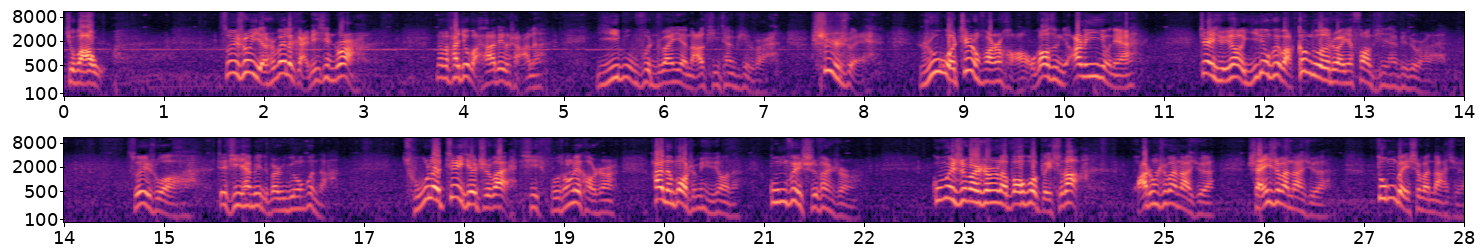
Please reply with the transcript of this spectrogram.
九八五，所以说也是为了改变现状。那么他就把他这个啥呢，一部分专业拿到提前批里边试试水。如果这种方式好，我告诉你，二零一九年。这学校一定会把更多的专业放到提前批里边来，所以说啊，这提前批里边是鱼龙混杂。除了这些之外，提普通类考生还能报什么学校呢？公费师范生，公费师范生呢，包括北师大、华中师范大学、陕西师范大学、东北师范大学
